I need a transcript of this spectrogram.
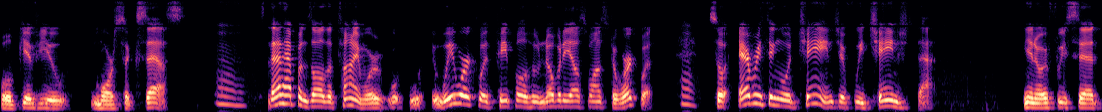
will give you more success. Mm that happens all the time. We're, we work with people who nobody else wants to work with. Hmm. So everything would change if we changed that. You know, if we said,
